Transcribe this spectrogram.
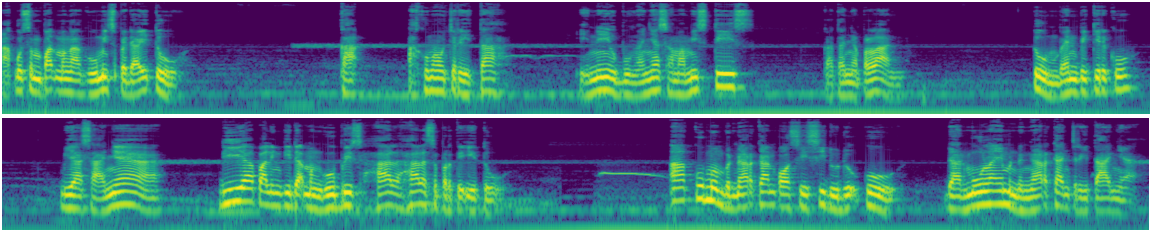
Aku sempat mengagumi sepeda itu. "Kak, aku mau cerita. Ini hubungannya sama mistis," katanya pelan. Tumben pikirku. Biasanya dia paling tidak menggubris hal-hal seperti itu. Aku membenarkan posisi dudukku dan mulai mendengarkan ceritanya.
